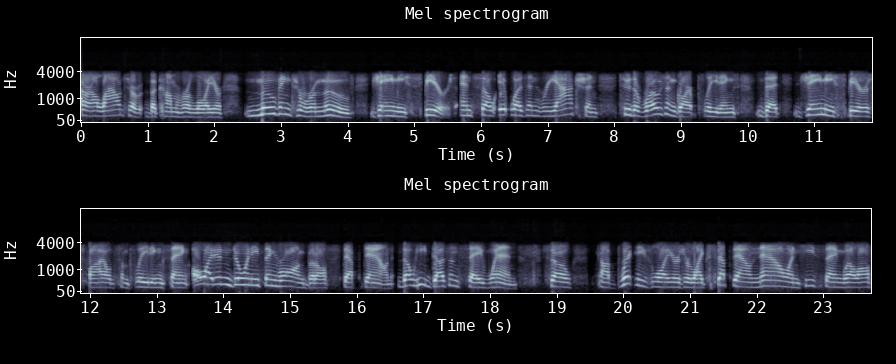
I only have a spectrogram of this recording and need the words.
are allowed to become her lawyer, moving to remove Jamie Spears. And so it was in reaction to the Rosengart pleadings that Jamie Spears filed some pleadings saying, Oh, I didn't do anything wrong, but I'll step down, though he doesn't say when. So uh, Britney's lawyers are like, step down now, and he's saying, well, I'll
